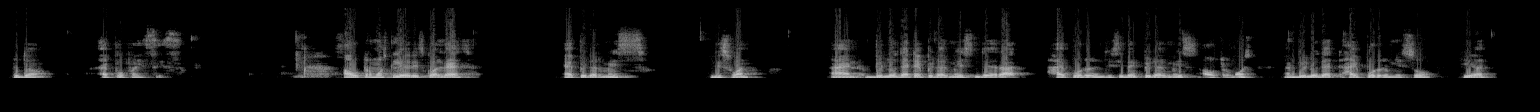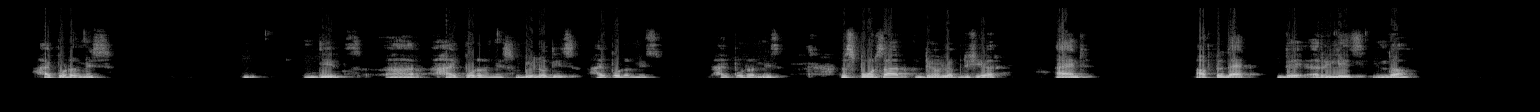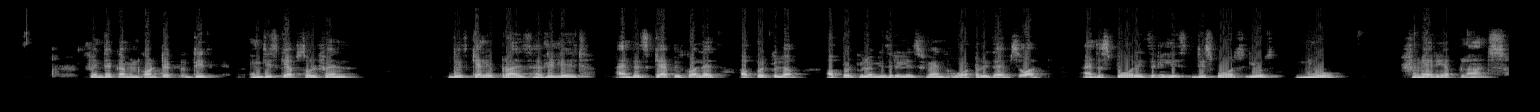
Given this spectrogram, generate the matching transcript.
to the apophysis. Outermost layer is called as epidermis. This one and below that epidermis there are hypodermis. This is the epidermis outermost and below that hypodermis. So here hypodermis these are hypodermis. Below this hypodermis hypodermis. The spores are developed here and after that they release in the when they come in contact this in this capsule when this calyptra is released and this cap is called as operculum operculum is released when water is absorbed and the spore is released. These spores gives new Funaria plants.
